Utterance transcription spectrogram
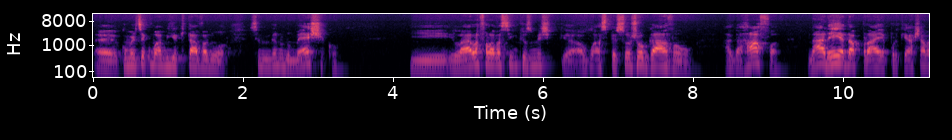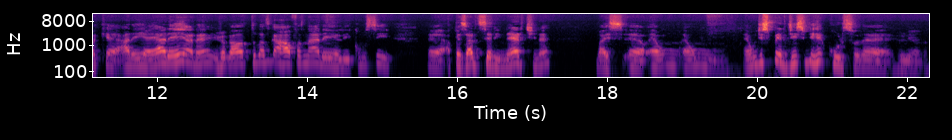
é, eu conversei com uma amiga que estava no, se não me engano, no México, e, e lá ela falava assim que os as pessoas jogavam a garrafa na areia da praia, porque achava que areia é areia, né? E jogava todas as garrafas na areia ali, como se, é, apesar de ser inerte, né? Mas é, é, um, é, um, é um desperdício de recurso, né, Juliana?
